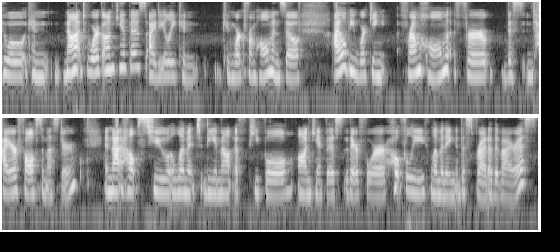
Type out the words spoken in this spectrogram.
who can not work on campus ideally can can work from home, and so I will be working from home for this entire fall semester, and that helps to limit the amount of people on campus, therefore, hopefully limiting the spread of the virus.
